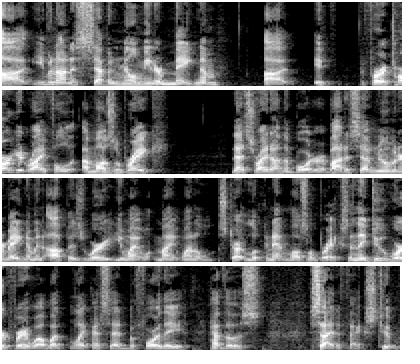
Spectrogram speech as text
uh, even on a seven millimeter Magnum, uh, if for a target rifle, a muzzle brake, that's right on the border. About a seven millimeter Magnum and up is where you might might want to start looking at muzzle brakes, and they do work very well. But like I said before, they have those side effects too.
